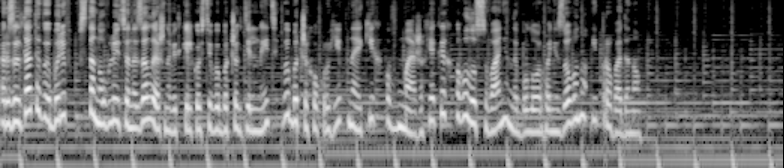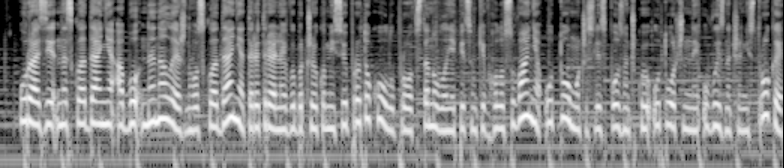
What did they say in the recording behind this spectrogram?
Результати виборів встановлюються незалежно від кількості виборчих дільниць, виборчих округів, на яких в межах яких голосування не було організовано і проведено. У разі нескладання або неналежного складання територіальною виборчою комісією протоколу про встановлення підсумків голосування, у тому числі з позначкою уточнений у визначені строки,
